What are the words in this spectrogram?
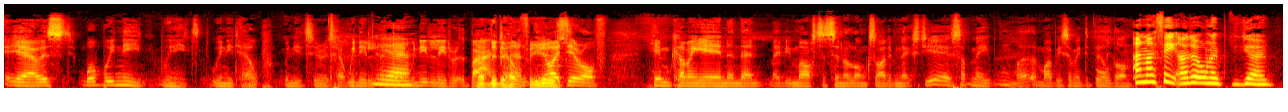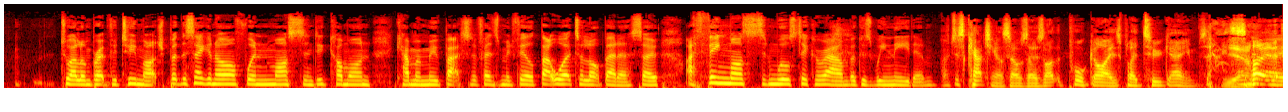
Yeah, it was. Well, we need, we need, we need help. We need serious help. We need Yeah. again. We need a leader at the back. needed help and for the years. idea of him coming in and then maybe Masterson alongside him next year, suddenly mm, well, that might be something to build on. And I think I don't want to you know dwell on Brentford too much, but the second half when Masterson did come on, Cameron moved back to defensive midfield. That worked a lot better. So I think Masterson will stick around because we need him. I'm just catching ourselves though. It's like the poor guy has played two games. Yeah. like,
